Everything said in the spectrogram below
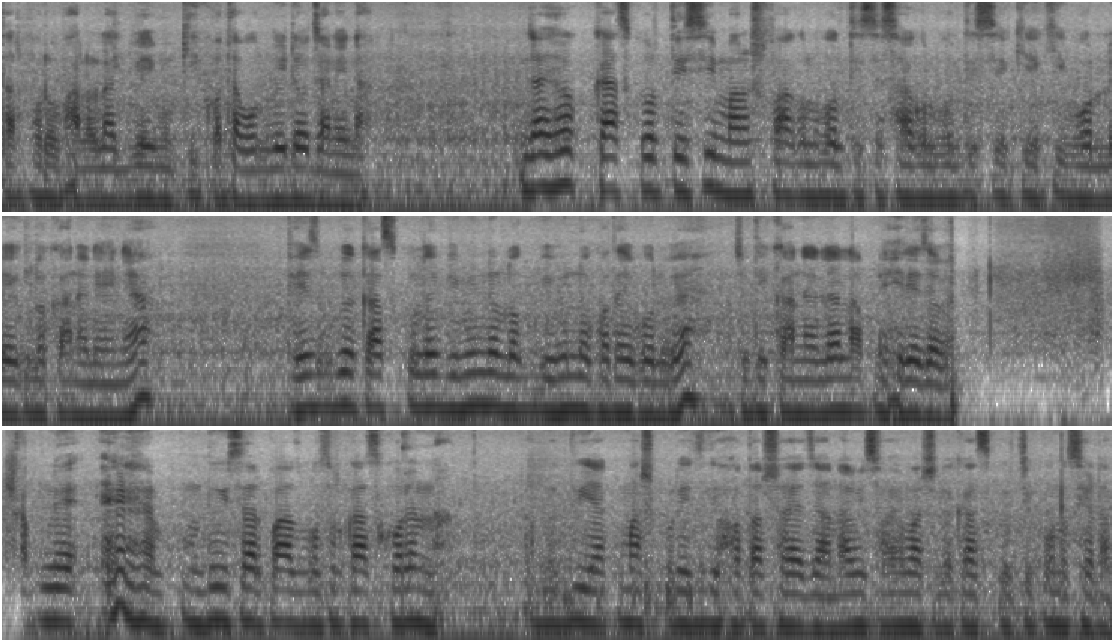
তারপরেও ভালো লাগবে এবং কী কথা বলব এটাও জানি না। যাই হোক, কাজ করতেছি, মানুষ পাগল বলতেছে, ছাগল বলতেছে, কে কী বলল এগুলো কানে নেয় না। ফেসবুকে কাজ করলে বিভিন্ন লোক বিভিন্ন কথাই বলবে, যদি কানে নেন আপনি হেরে যাবেন। আপনি দুই চার পাঁচ বছর কাজ করেন না। আপনি দুই এক মাস করে যদি হতাশ হয়ে যান, আমি ছয় মাস হলে কাজ করছি, কোনো সেট আপ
